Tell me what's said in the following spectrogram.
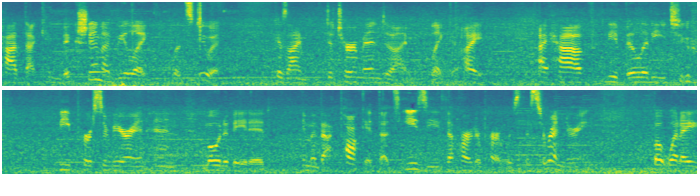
had that conviction I'd be like let's do it. Because I'm determined and I'm like I I have the ability to be perseverant and motivated in my back pocket. That's easy. The harder part was the surrendering. But what I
